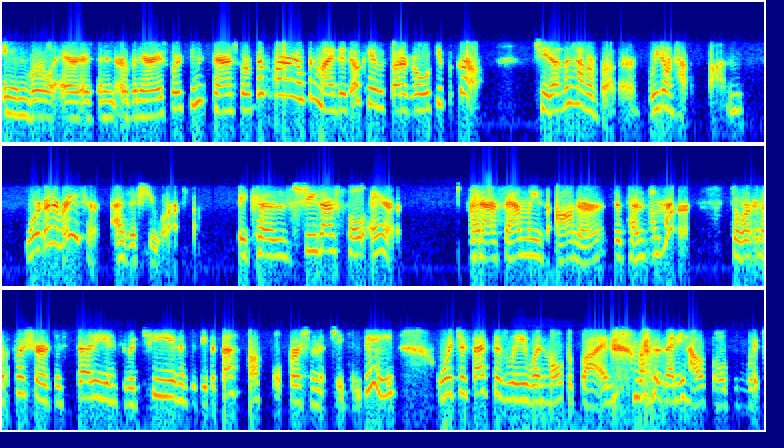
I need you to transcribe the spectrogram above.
in rural areas than in urban areas where seems parents were a bit more open-minded. Okay, we've got a girl, we'll keep a girl. She doesn't have a brother. We don't have a son. We're going to raise her as if she were our son because she's our sole heir. And our family's honor depends on her. So we're going to push her to study and to achieve and to be the best possible person that she can be, which effectively, when multiplied by the many households in which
